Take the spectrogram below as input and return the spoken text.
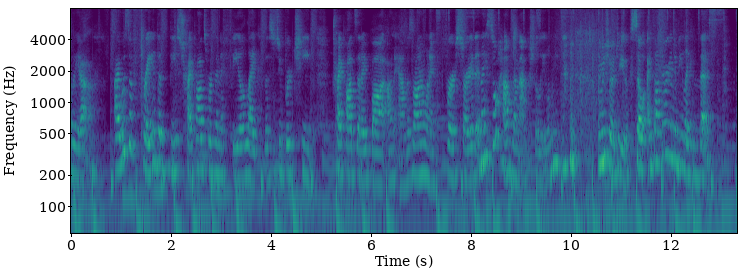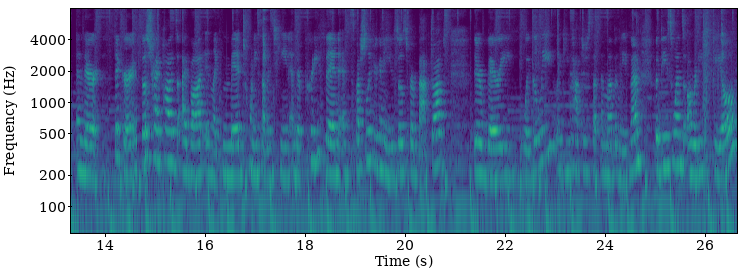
Oh yeah. I was afraid that these tripods were gonna feel like the super cheap tripods that I bought on Amazon when I first started, and I still have them actually. Let me let me show it to you. So I thought they were gonna be like this, and they're thicker. Those tripods I bought in like mid 2017, and they're pretty thin, especially if you're gonna use those for backdrops they're very wiggly like you have to just set them up and leave them. But these ones already feel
